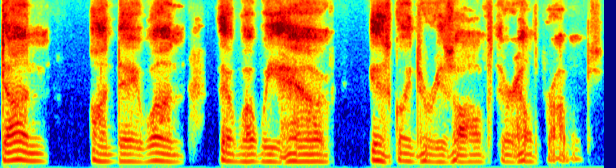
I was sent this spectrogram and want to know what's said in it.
done on day one that what we have is going to resolve their health problems.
